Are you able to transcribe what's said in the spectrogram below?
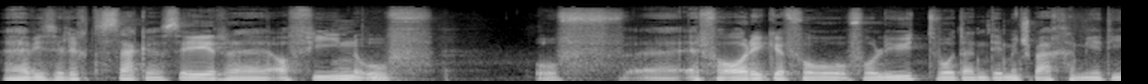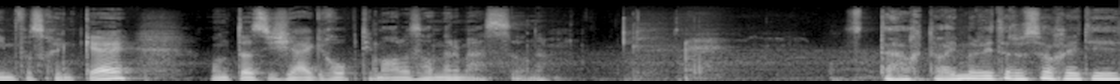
äh, wie soll ich das sagen, sehr äh, affin auf, auf äh, Erfahrungen von, von Leuten, die dann dementsprechend mir die Infos geben können. Und das ist ja eigentlich optimal an einer Messe. Oder? Es taucht da immer wieder so die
